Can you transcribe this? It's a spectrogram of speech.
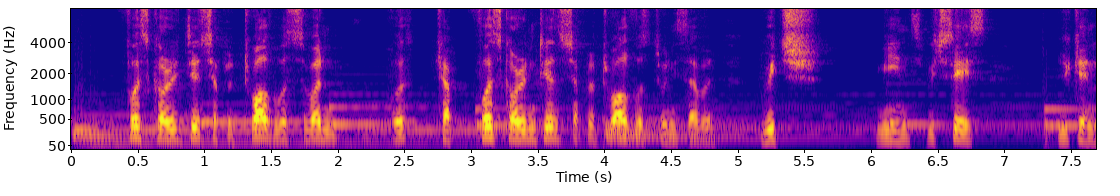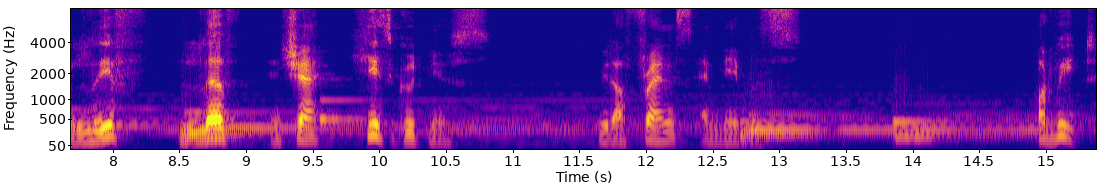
1 Corinthians chapter 12, verse 7, 1 Corinthians chapter 12, verse 27, which means, which says, you can live, love, and share His good news with our friends and neighbors. But wait,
